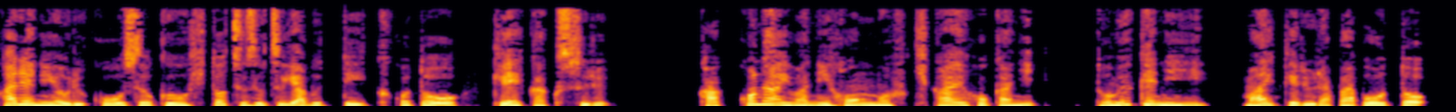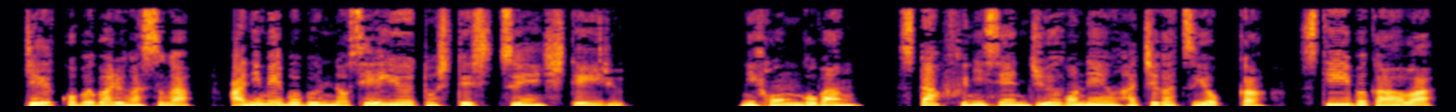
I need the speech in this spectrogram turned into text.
彼による拘束を一つずつ破っていくことを計画する。括弧内は日本語吹き替え他に、トム・ケニー、マイケル・ラパポート、ジェイコブ・バルガスがアニメ部分の声優として出演している。日本語版、スタッフ2015年8月4日、スティーブ・カーは、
